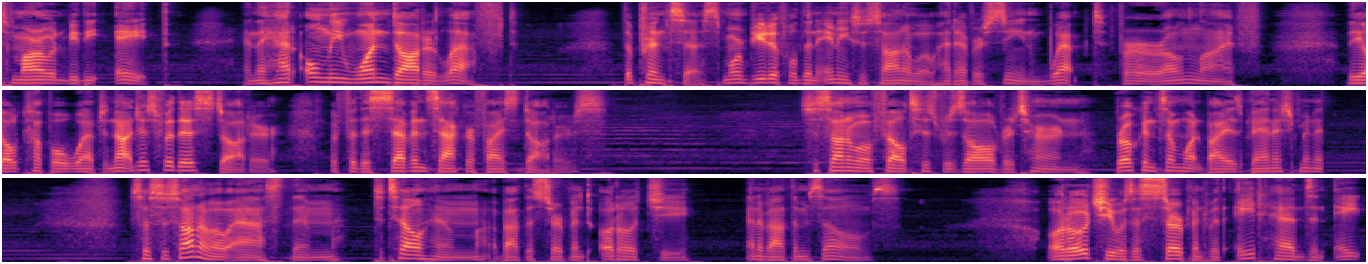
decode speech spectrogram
Tomorrow would be the eighth, and they had only one daughter left. The princess, more beautiful than any Susanoo had ever seen, wept for her own life. The old couple wept not just for this daughter, but for the seven sacrificed daughters. Susanoo felt his resolve return, broken somewhat by his banishment. So Susanoo asked them to tell him about the serpent Orochi and about themselves. Orochi was a serpent with eight heads and eight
